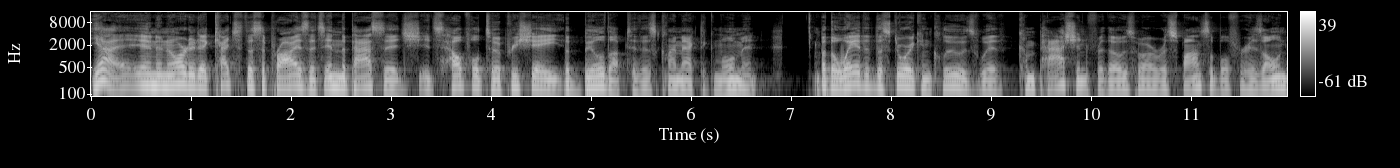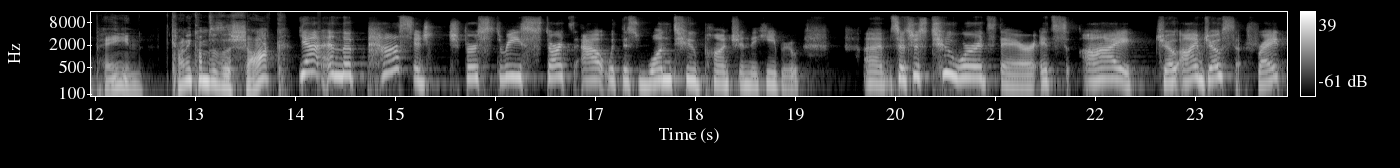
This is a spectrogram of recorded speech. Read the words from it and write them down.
Yeah, and in order to catch the surprise that's in the passage, it's helpful to appreciate the build up to this climactic moment. But the way that the story concludes with compassion for those who are responsible for his own pain kind of comes as a shock. Yeah, and the passage, verse three, starts out with this one-two punch in the Hebrew. Um, so it's just two words there. It's I, Joe, I'm Joseph, right?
